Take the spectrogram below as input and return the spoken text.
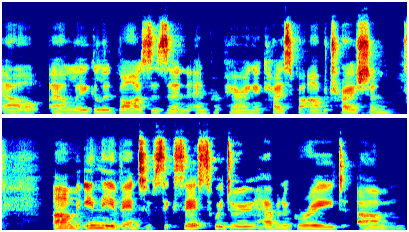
our our legal advisors and and preparing a case for arbitration. Um, in the event of success, we do have an agreed um,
